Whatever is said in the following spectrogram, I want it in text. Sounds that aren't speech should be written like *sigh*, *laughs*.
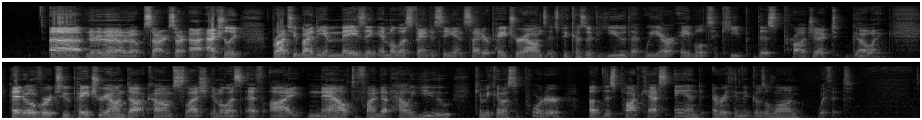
Uh, no, no, no, no, no. Sorry, sorry. Uh, actually, brought to you by the amazing MLS Fantasy Insider Patreons. It's because of you that we are able to keep this project going. Head over to patreon.com slash MLSFI now to find out how you can become a supporter of this podcast and everything that goes along with it.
